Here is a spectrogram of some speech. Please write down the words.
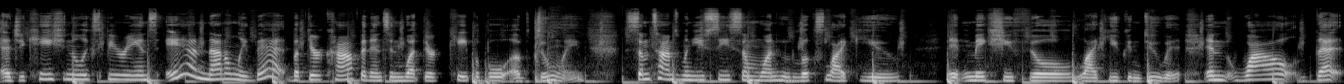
educational experience and not only that, but their confidence in what they're capable of doing. Sometimes when you see someone who looks like you, it makes you feel like you can do it. And while that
